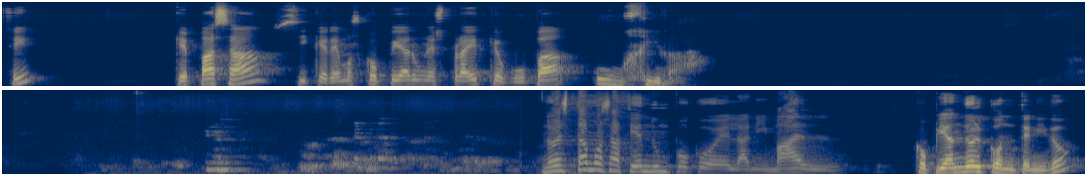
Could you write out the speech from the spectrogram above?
¿sí? ¿Qué pasa si queremos copiar un sprite que ocupa un giga? ¿No estamos haciendo un poco el animal copiando el contenido?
